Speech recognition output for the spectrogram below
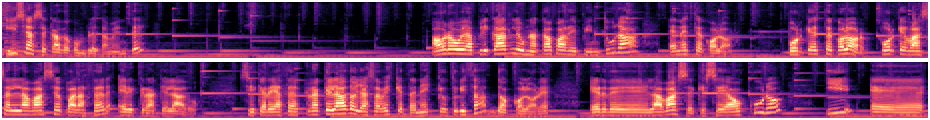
y se ha secado completamente. Ahora voy a aplicarle una capa de pintura en este color. ¿Por qué este color? Porque va a ser la base para hacer el craquelado. Si queréis hacer craquelado ya sabéis que tenéis que utilizar dos colores. El de la base que sea oscuro y eh,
